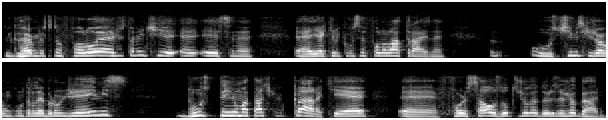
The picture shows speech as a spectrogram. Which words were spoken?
do que o Hermerson falou é justamente esse, né? É, e aquilo que você falou lá atrás, né? Os times que jogam contra LeBron James têm uma tática clara, que é, é, forçar os outros jogadores a jogarem,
